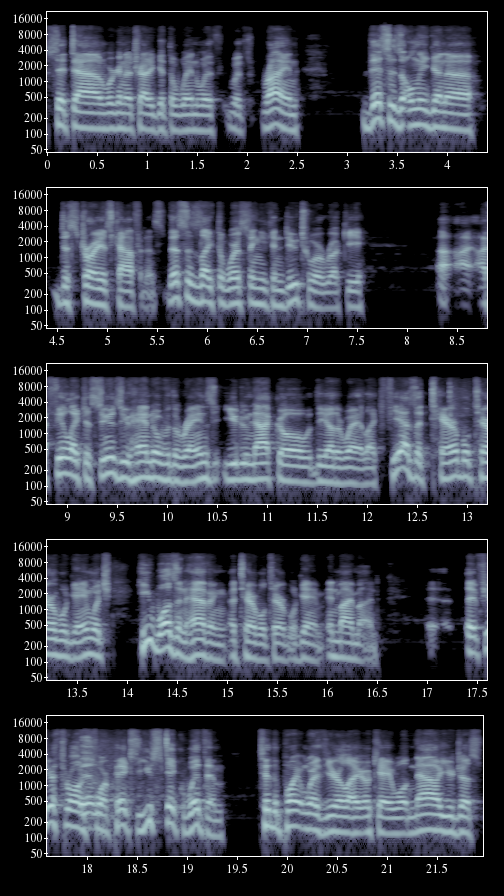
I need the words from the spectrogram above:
sit down, we're gonna try to get the win with with Ryan, this is only gonna destroy his confidence. This is like the worst thing you can do to a rookie. I, I feel like as soon as you hand over the reins, you do not go the other way. Like if he has a terrible, terrible game, which he wasn't having a terrible, terrible game in my mind if you're throwing four picks, you stick with him to the point where you're like, okay, well now you're just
